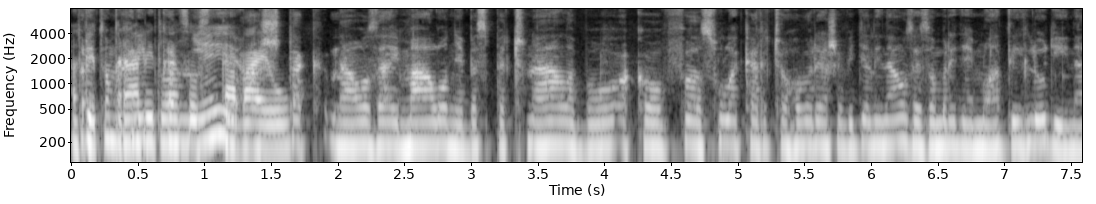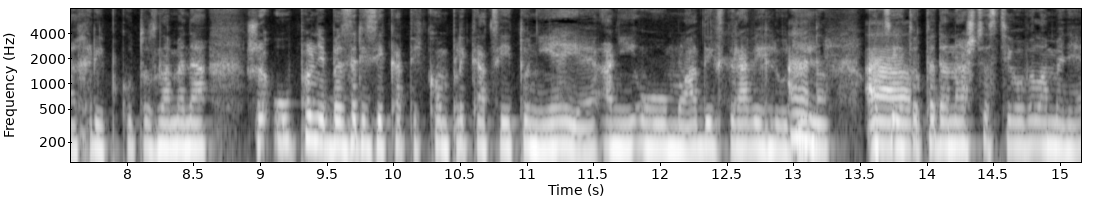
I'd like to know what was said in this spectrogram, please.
a tie pravidla zostávajú. Nie je až tak naozaj málo nebezpečná, lebo ako v, sú lekári, čo hovoria, že videli naozaj zomrieť aj mladých ľudí na chrypku. To znamená, že úplne bez rizika tých komplikácií to nie je ani u mladých zdravých ľudí. Áno. A... Hoci je to teda našťastie oveľa menej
